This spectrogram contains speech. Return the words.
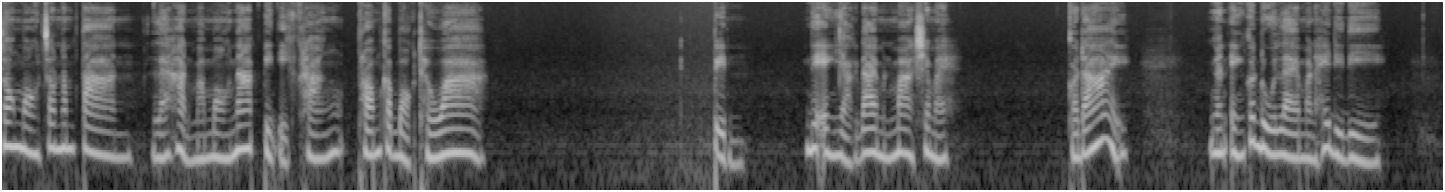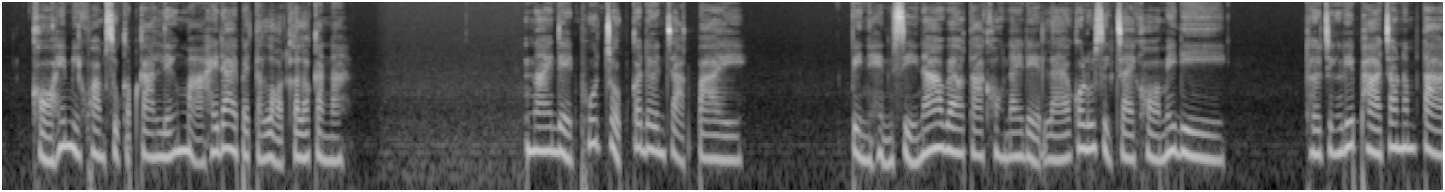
จ้องมองเจ้าน้ำตาล และหันมามองหน้าปิ่นอีกครั้ง พร้อมกับบอกเธอว่า ปิ่น นี่เองอยากได้มันมากใช่ไหม ก็ได้ งั้นเองก็ดูแลมันให้ดีๆ ขอให้มีความสุขกับการเลี้ยงหมาให้ได้ไปตลอดก็แล้วกันนะ นายเดชพูดจบก็เดินจากไป ปิ่นเห็นสีหน้าแววตาของนายเดชแล้วก็รู้สึกใจคอไม่ดี เธอจึงรีบพาเจ้าน้ำตาล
